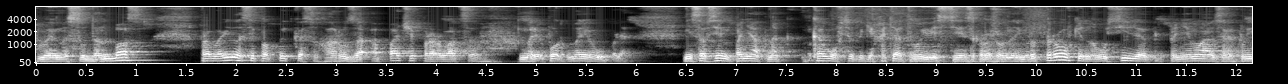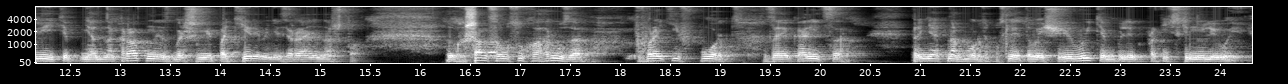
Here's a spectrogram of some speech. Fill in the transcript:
ВМСУ «Донбасс». Провалилась и попытка сухогруза «Апачи» прорваться в порт Мариуполя. Не совсем понятно, кого все-таки хотят вывести из окруженной группировки, но усилия предпринимаются, как вы видите, неоднократные, с большими потерями, невзирая ни на что. Шансов у сухогруза пройти в порт, заякориться, принять на борт и после этого еще и выйти были практически нулевые.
